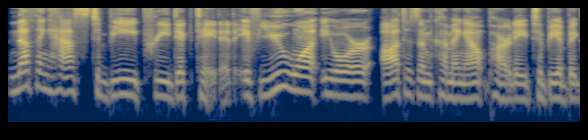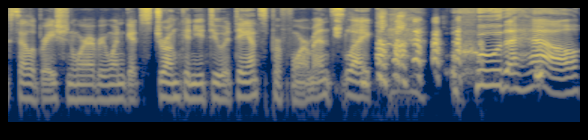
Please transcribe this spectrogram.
nothing has to be predictated if you want your autism coming out party to be a big celebration where everyone gets drunk and you do a dance performance like who the hell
